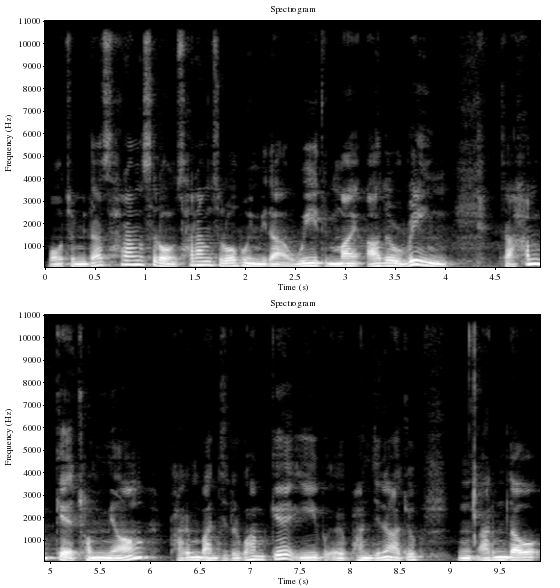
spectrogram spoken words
뭐뭐처럼입니다. 사랑스러운 사랑스러워 보입니다. With my other ring. 자, 함께 전명 다른 반지들과 함께 이 반지는 아주 음, 아름다워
